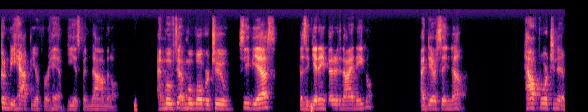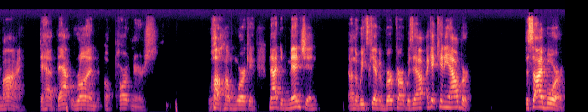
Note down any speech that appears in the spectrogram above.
Couldn't be happier for him. He is phenomenal. I moved to I move over to CBS. Does it get any better than Ian Eagle? I dare say no. How fortunate am I to have that run of partners while I'm working? Not to mention, on the weeks Kevin Burkhardt was out, I get Kenny Albert, the cyborg.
